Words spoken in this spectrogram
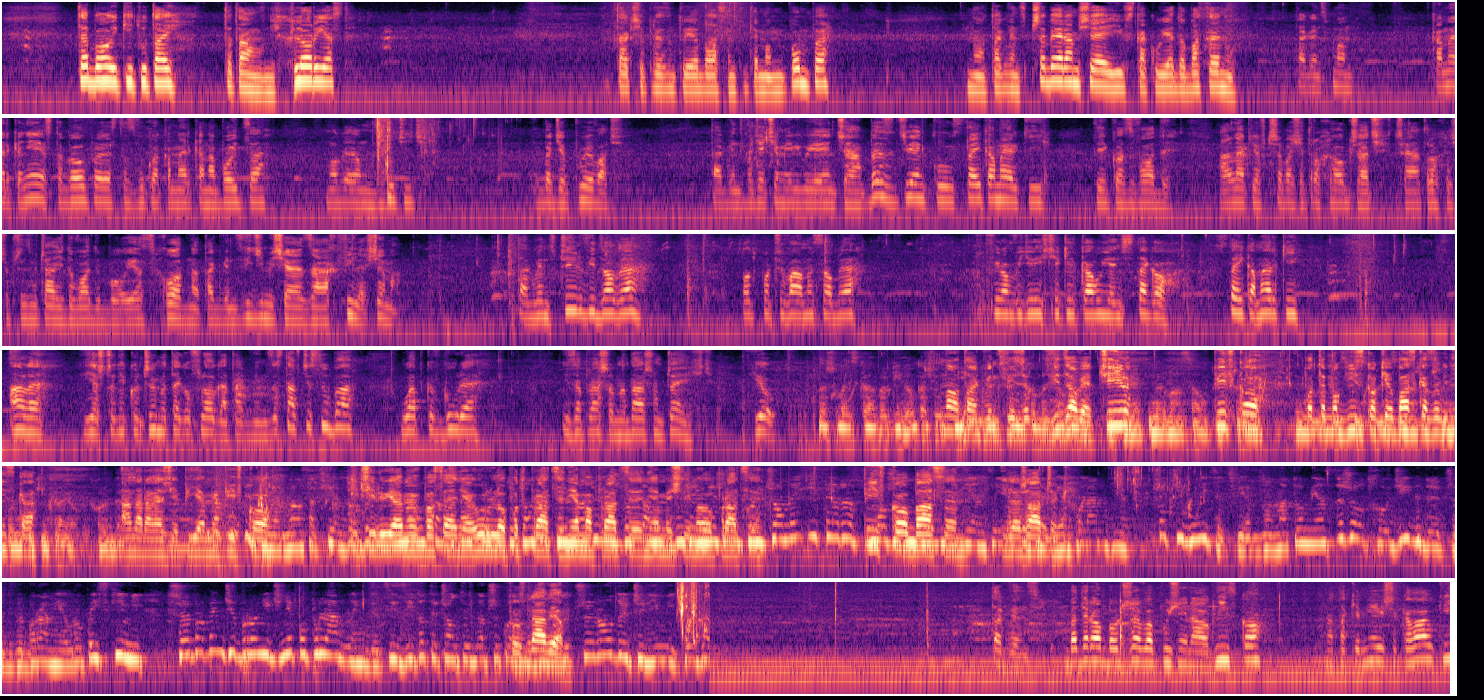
Te bojki tutaj, to tam w nich chlor jest. Tak się prezentuje basen. Tutaj mamy pompę. No, tak więc przebieram się i wskakuję do basenu. Tak więc mam kamerkę. Nie jest to GoPro, jest to zwykła kamerka na bojce. Mogę ją wrzucić i będzie pływać. Tak więc będziecie mieli ujęcia bez dźwięku z tej kamerki, tylko z wody. Ale najpierw trzeba się trochę ogrzać, trzeba trochę się przyzwyczaić do wody, bo jest chłodna. Tak więc widzimy się za chwilę. Siema. Tak więc chill widzowie. Odpoczywamy sobie. Chwilą widzieliście kilka ujęć z tego, z tej kamerki. Ale jeszcze nie kończymy tego vloga, tak więc zostawcie suba, łapkę w górę i zapraszam na dalszą część. Yo! No tak, więc widz- widzowie, chill, piwko, potem ognisko, kiełbaska z ogniska, a na razie pijemy piwko i chillujemy w basenie. Urlop od pracy, nie ma pracy, nie myślimy o pracy. Piwko, basen i leżaczek. Przeciwnicy twierdzą natomiast, że odchodzi, gdy przed wyborami europejskimi trzeba będzie bronić niepopularnych decyzji dotyczących na przykład Pozdrawiam. przyrody czy limitu Tak więc będę rąbał drzewo później na ognisko, na takie mniejsze kawałki.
